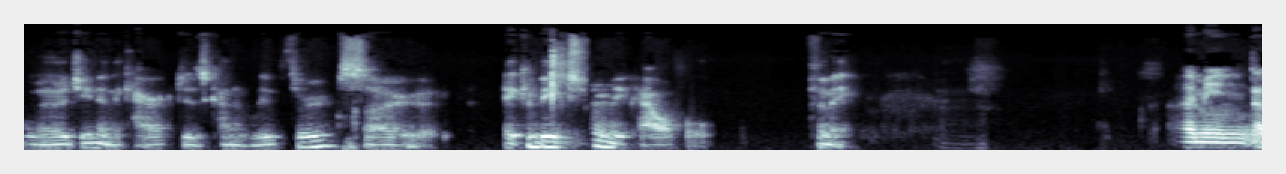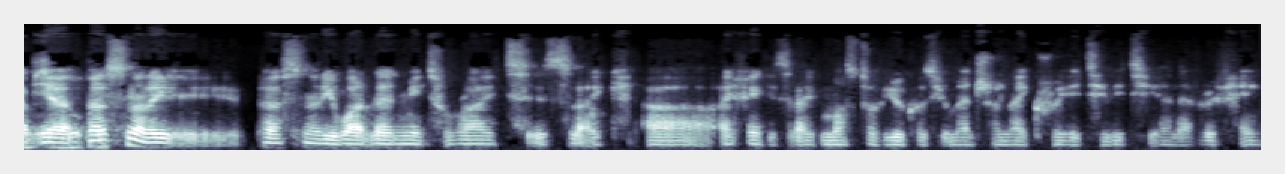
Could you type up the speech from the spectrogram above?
emerge in and the characters kind of live through. So it can be extremely powerful for me. I mean, yeah, personally, personally, what led me to write is like, uh, I think it's like most of you, because you mentioned like creativity and everything.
